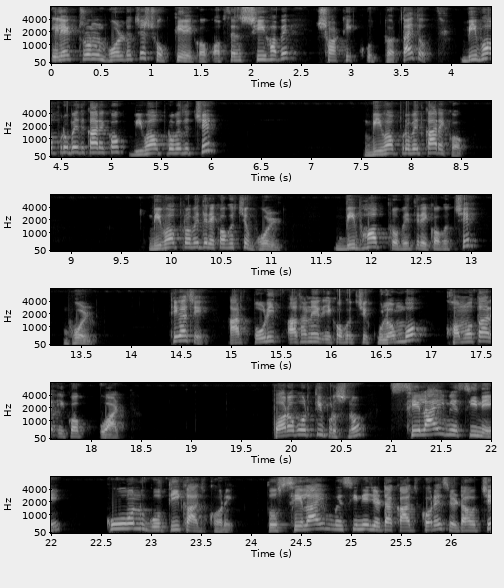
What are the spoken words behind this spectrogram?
ইলেকট্রন ভোল্ট হচ্ছে শক্তির একক। অপশন সি হবে সঠিক উত্তর, তাই তো? বিভব প্রভেদ কার একক? বিভব প্রভেদ হচ্ছে, বিভব প্রভেদ কার একক? বিভব প্রভেদের একক হচ্ছে ভোল্ট বিভব প্রভেদের একক হচ্ছে ভোল্ট ঠিক আছে? আর তড়িৎ আধানের একক হচ্ছে কুলম্ব, ক্ষমতার একক ওয়াট। পরবর্তী প্রশ্ন, সেলাই মেশিনে কোন গতি কাজ করে? তো সেলাই মেশিনে যেটা কাজ করে সেটা হচ্ছে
